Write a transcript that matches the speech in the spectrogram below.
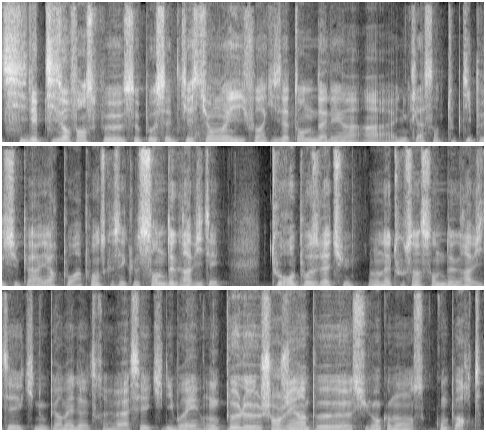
si les petits enfants se, se, posent cette question, il faudra qu'ils attendent d'aller à, une classe un tout petit peu supérieure pour apprendre ce que c'est que le centre de gravité tout repose là-dessus. On a tous un centre de gravité qui nous permet d'être assez équilibré. On peut le changer un peu euh, suivant comment on se comporte.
